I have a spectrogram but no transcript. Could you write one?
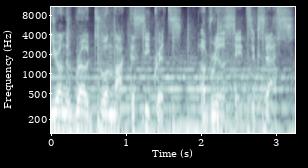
You're on the road to unlock the secrets of real estate success.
